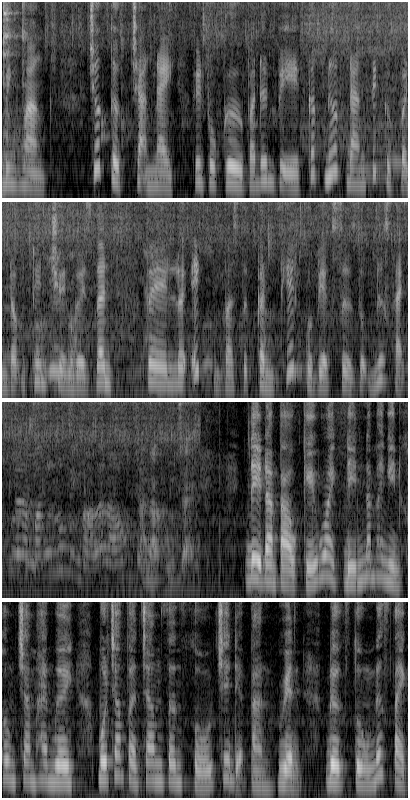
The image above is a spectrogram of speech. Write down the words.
Minh Hoàng. Trước thực trạng này, huyện Phù Cừ và đơn vị cấp nước đang tích cực vận động tuyên truyền người dân về lợi ích và sự cần thiết của việc sử dụng nước sạch. Để đảm bảo kế hoạch đến năm 2020, 100% dân số trên địa bàn huyện được dùng nước sạch.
